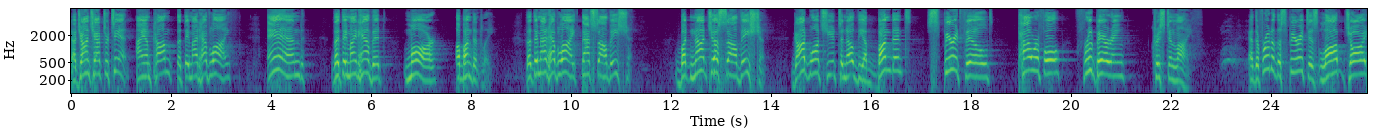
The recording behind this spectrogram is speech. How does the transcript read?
Now, John chapter 10 I am come that they might have life and that they might have it more abundantly. That they might have life, that's salvation. But not just salvation. God wants you to know the abundant, spirit filled, powerful, fruit bearing Christian life. And the fruit of the Spirit is love, joy,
